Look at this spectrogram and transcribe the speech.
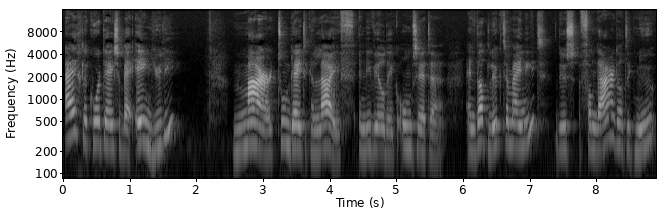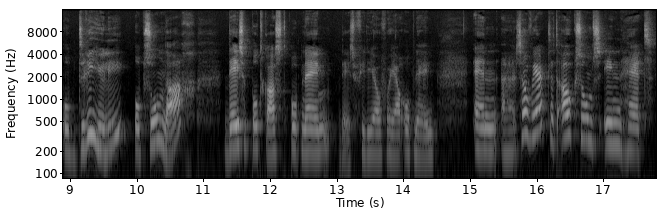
eigenlijk hoort deze bij 1 juli. Maar toen deed ik een live en die wilde ik omzetten. En dat lukte mij niet. Dus vandaar dat ik nu op 3 juli, op zondag, deze podcast opneem, deze video voor jou opneem. En uh, zo werkt het ook soms in het,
